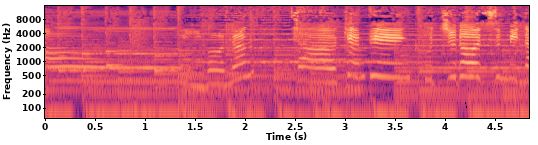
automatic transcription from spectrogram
어, 이거는 자 캠핑 굿즈가 왔습니다.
